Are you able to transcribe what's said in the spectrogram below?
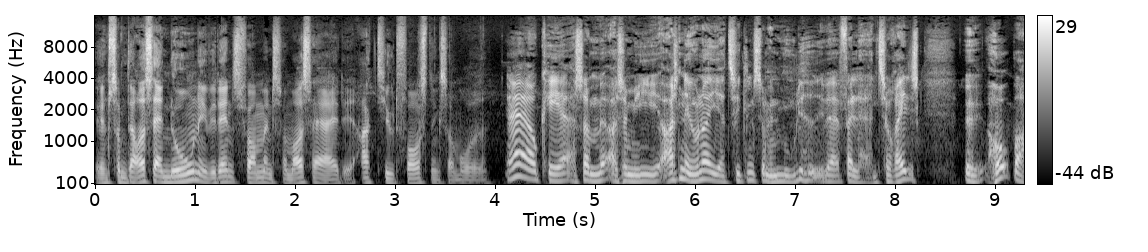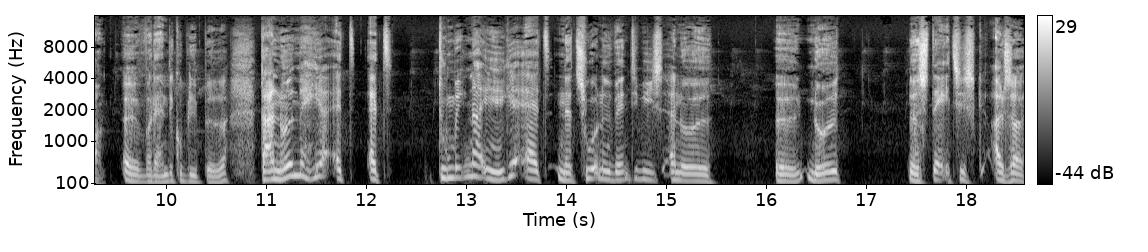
øh, som der også er nogen evidens for, men som også er et aktivt forskningsområde. Ja, okay, og som, og som I også nævner i artiklen som en mulighed, i hvert fald er en teoretisk øh, håb om, øh, hvordan det kunne blive bedre. Der er noget med her, at, at du mener ikke, at natur nødvendigvis er noget, øh, noget noget statisk. Altså,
